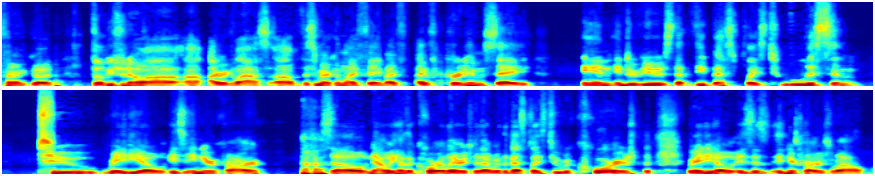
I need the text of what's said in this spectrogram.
Very good. Philip, you should know uh, uh, Ira Glass of This American Life fame. I've, I've heard him say in interviews that the best place to listen to radio is in your car. Uh-huh. So now we have the corollary to that, where the best place to record radio is, is in your car as well.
